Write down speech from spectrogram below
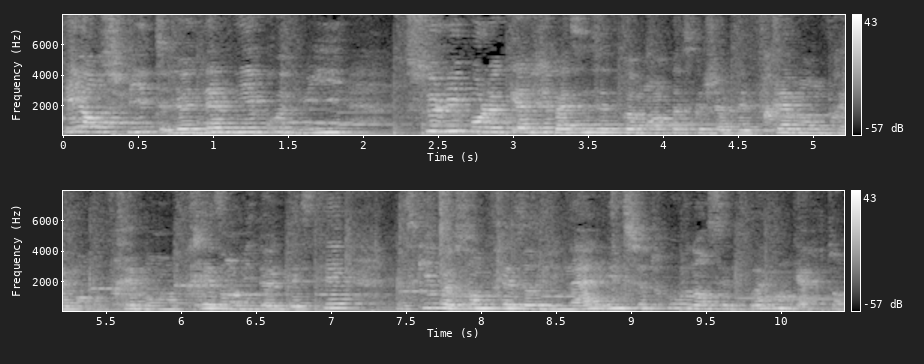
Et ensuite, le dernier produit, celui pour lequel j'ai passé cette commande parce que j'avais vraiment, vraiment, vraiment très envie de le tester parce qu'il me semble très original. Il se trouve dans cette boîte en carton.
